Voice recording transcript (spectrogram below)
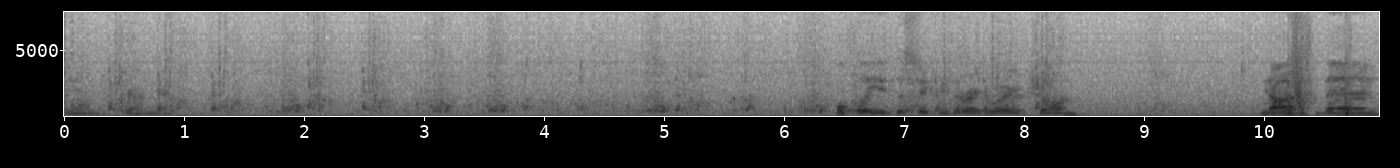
being down here. Hopefully this takes me the right showing. Not, then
